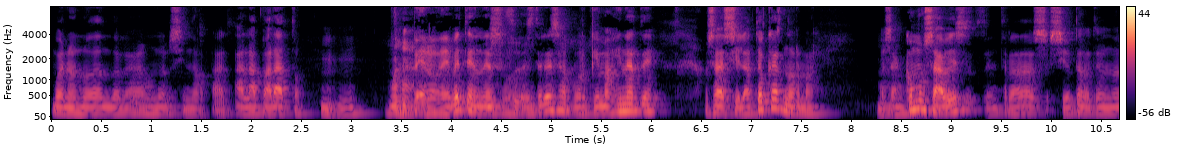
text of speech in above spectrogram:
Bueno, no dándole a uno, sino al, aparato. Pero debe tener su destreza, porque imagínate, o sea, si la tocas normal, o sea, ¿cómo sabes de entrada si yo tengo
